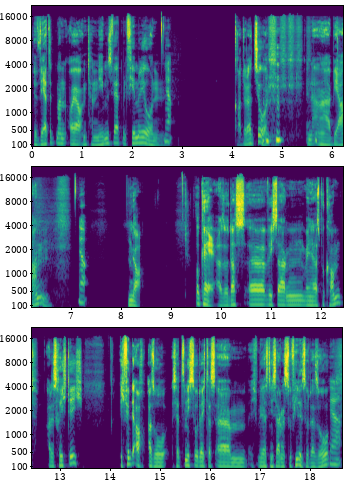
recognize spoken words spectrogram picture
bewertet man euer Unternehmenswert mit 4 Millionen. Ja. Gratulation. In anderthalb Jahren. Ja. Ja. Okay, also das äh, würde ich sagen, wenn ihr das bekommt, alles richtig. Ich finde auch, also ist jetzt nicht so, dass ich das, ähm, ich will jetzt nicht sagen, dass es zu viel ist oder so. Ja.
